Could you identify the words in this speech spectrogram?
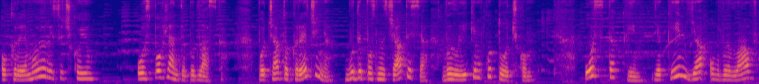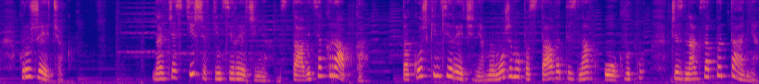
окремою рисочкою. Ось погляньте, будь ласка, початок речення буде позначатися великим куточком. Ось таким, яким я обвела в кружечок. Найчастіше в кінці речення ставиться крапка. Також в кінці речення ми можемо поставити знак оклику чи знак запитання.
